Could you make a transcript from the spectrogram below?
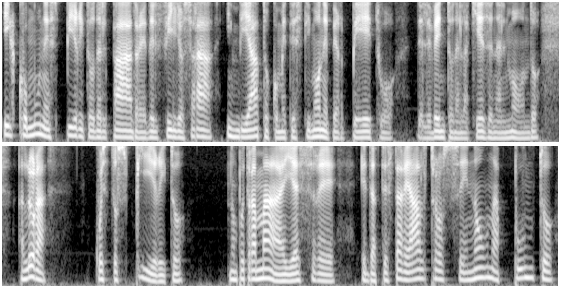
il comune spirito del Padre e del Figlio sarà inviato come testimone perpetuo dell'evento nella Chiesa e nel mondo, allora questo spirito non potrà mai essere ed attestare altro se non appunto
